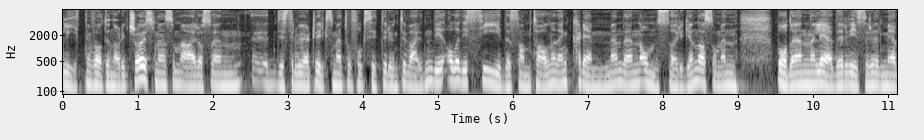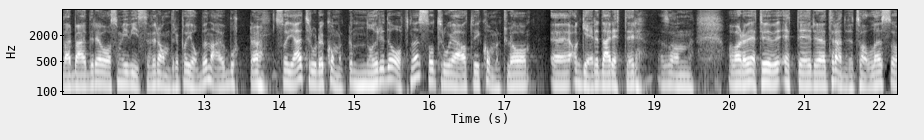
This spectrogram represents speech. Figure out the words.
liten i forhold til Nordic Choice, men som er også en eh, distribuert virksomhet hvor folk sitter rundt i verden. De, alle de sidesamtalene, den klemmen, den omsorgen da, som en, både en leder viser medarbeidere, og som vi viser hverandre på jobben, er jo borte. Så jeg tror det kommer til, når det åpnes, så tror jeg at vi kommer til å eh, agere deretter. Som, etter, etter 30-tallet så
